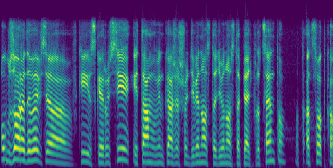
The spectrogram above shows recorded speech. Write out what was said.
Обзори дивився в Київській Русі, і там він каже, що 90-95% от- відсотків,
